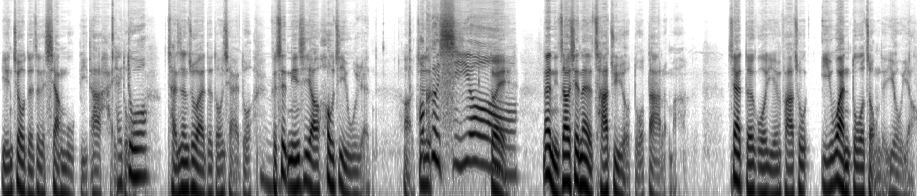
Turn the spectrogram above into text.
研究的这个项目比他还多，产生出来的东西还多。可是年希尧后继无人，啊，好可惜哦。对。那你知道现在的差距有多大了吗？现在德国研发出一万多种的幼药，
